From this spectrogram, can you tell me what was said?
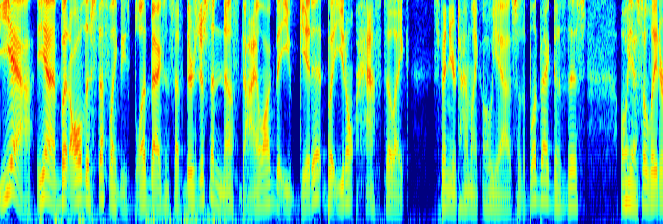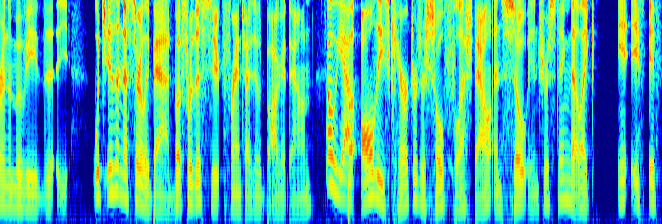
Yeah, yeah, but all this stuff like these blood bags and stuff, there's just enough dialogue that you get it, but you don't have to like spend your time like, oh yeah, so the blood bag does this. Oh yeah, so later in the movie, the, which isn't necessarily bad, but for this franchise, it would bog it down. Oh yeah, But all these characters are so fleshed out and so interesting that like if if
